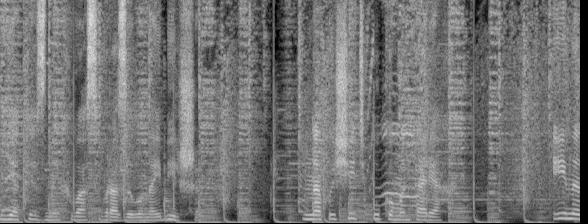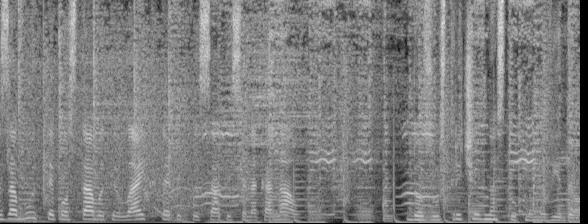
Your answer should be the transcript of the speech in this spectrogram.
Яке з них вас вразило найбільше? Напишіть у коментарях. І не забудьте поставити лайк та підписатися на канал. До зустрічі в наступному відео.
